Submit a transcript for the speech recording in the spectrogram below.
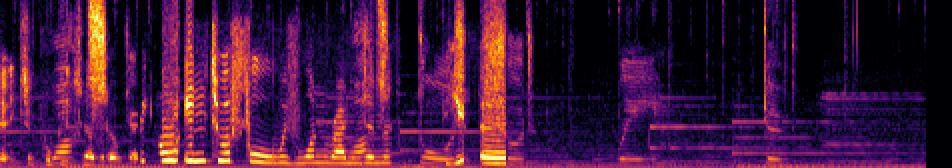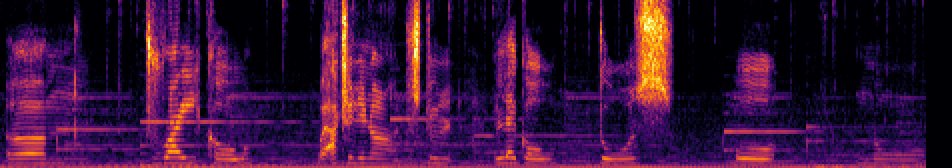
It's a public What? server, don't? We go into a four with one random. What doors You- uh, should we do? Um, Draco. Wait, actually, no, no. Just do Lego doors or no,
